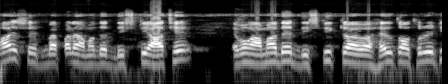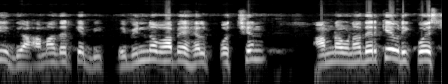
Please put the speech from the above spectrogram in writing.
হয়, সে ব্যাপারে আমাদের দৃষ্টি আছে এবং আমাদের ডিস্ট্রিক্ট হেলথ অথরিটি আমাদেরকে বিভিন্নভাবে হেল্প করছেন। আমরা ওনাদেরকেও রিকোয়েস্ট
